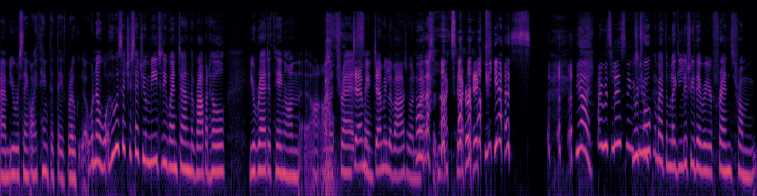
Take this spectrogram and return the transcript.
Um, you were saying, oh, I think that they've broke. Well, no, who was it? You said you immediately went down the rabbit hole. You read a thing on on a thread. Demi, saying- Demi Lovato and Oh, Max, that- Max Ehrich. yes. Yeah. I was listening. You were to, talking about them like literally they were your friends from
